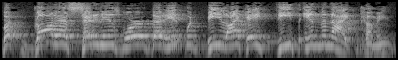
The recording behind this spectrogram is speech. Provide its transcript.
But God has said in His Word that it would be like a thief in the night coming.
